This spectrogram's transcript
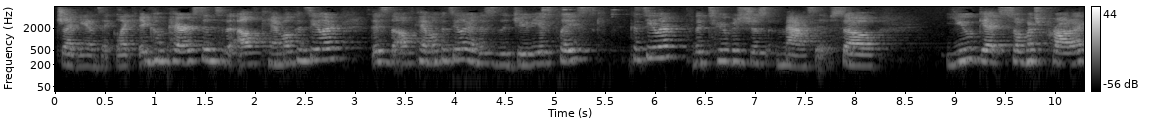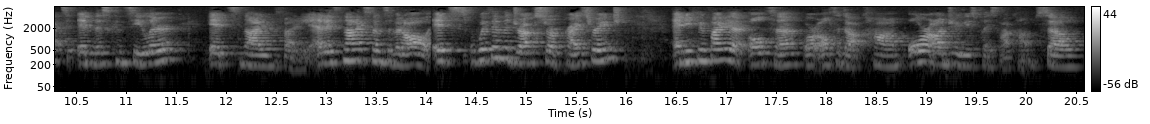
gigantic. Like in comparison to the e.l.f. Camo Concealer, this is the e.l.f. Camo Concealer and this is the Juvia's Place Concealer. The tube is just massive. So you get so much product in this concealer, it's not even funny. And it's not expensive at all. It's within the drugstore price range. And you can find it at Ulta or Ulta.com or on Juvia'sPlace.com. So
